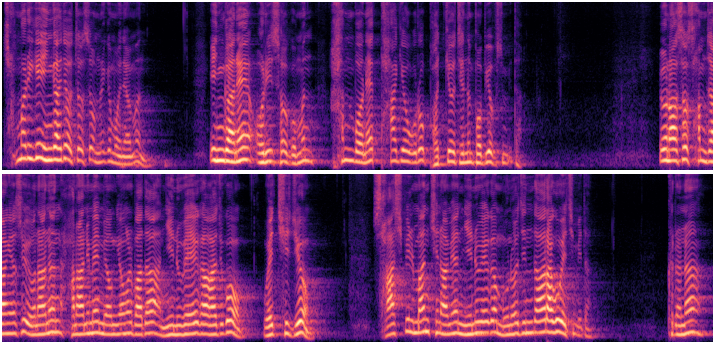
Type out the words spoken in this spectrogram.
정말 이게 인간이 어쩔 수 없는 게 뭐냐면 인간의 어리석음은 한 번의 타격으로 벗겨지는 법이 없습니다. 요나서 3장에서 요나는 하나님의 명령을 받아 니누웨에 가가지고 외치죠. 40일만 지나면 니누웨가 무너진다라고 외칩니다. 그러나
